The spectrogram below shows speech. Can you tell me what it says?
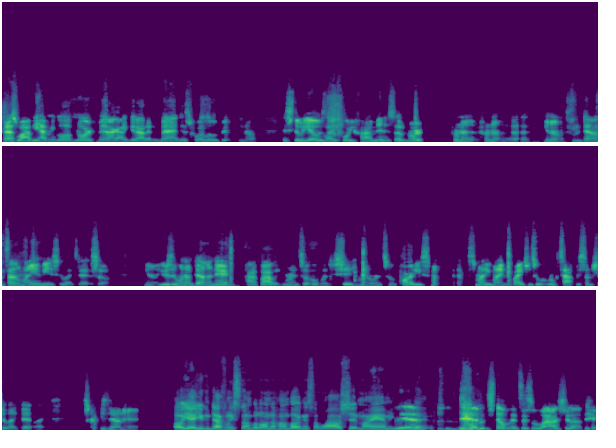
That's why I be having to go up north, man. I gotta get out of the madness for a little bit. You know, the studio is like 45 minutes up north from the from the uh, you know from downtown Miami and shit like that. So you know, usually when I'm down there, pop out, run into a whole bunch of shit. You know, run into a party, somebody, somebody might invite you to a rooftop or some shit like that. Like it's crazy down there. Oh yeah, you can definitely stumble on the humbug and some wild shit in Miami. Yeah, definitely stumble into some wild shit out there.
